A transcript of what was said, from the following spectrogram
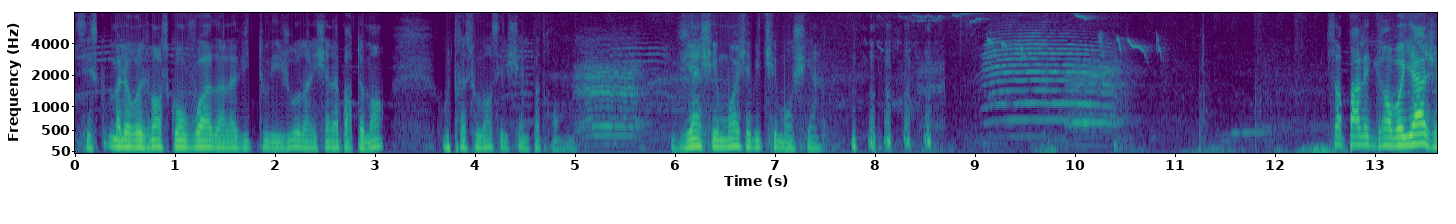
C'est ce- malheureusement ce qu'on voit dans la vie de tous les jours, dans les chiens d'appartement, où très souvent c'est le chien le patron. Viens chez moi, j'habite chez mon chien. Sans parler de grand voyage,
